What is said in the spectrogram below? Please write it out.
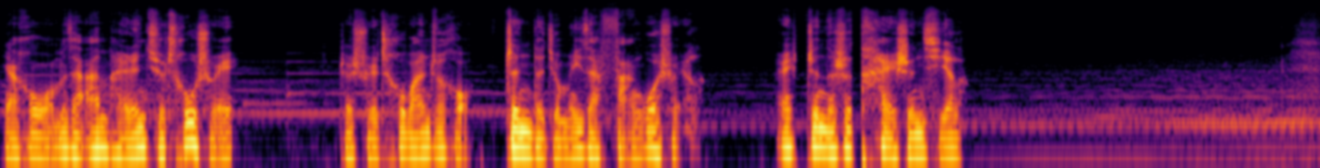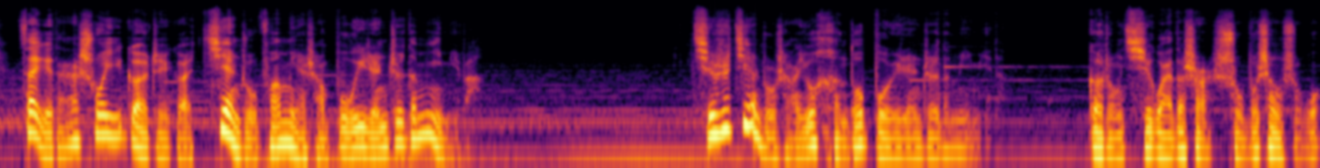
然后我们再安排人去抽水，这水抽完之后，真的就没再反过水了。哎，真的是太神奇了。再给大家说一个这个建筑方面上不为人知的秘密吧。其实建筑上有很多不为人知的秘密的。各种奇怪的事儿数不胜数。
